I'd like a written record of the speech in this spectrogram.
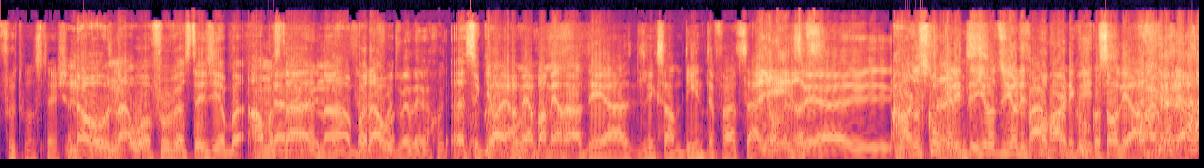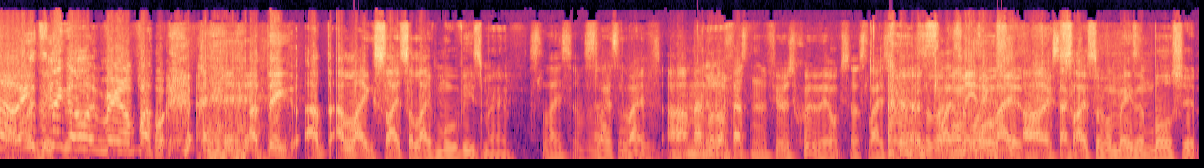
Fruitvale Station. No, not well. Fruitvale Station, yeah, but Amistad, nah. But I would. Fruitvale är skitbra. That's a great Ja, ja, men jag bara menar att det är liksom, det är inte för att säga Jag vill se... Låt oss koka lite, låt oss göra lite popcorn i kokosolja. I think I, I like slice of life movies, man. Slice of Slice of life. Ja, men vadå? Fast and Furious 7 är också Slice of Slice of Amazing bullshit. life. Ja, exakt. Slice of amazing bullshit.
